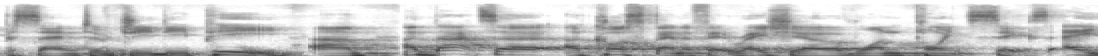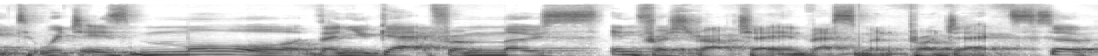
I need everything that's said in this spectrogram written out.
3% of GDP. Um, and that's a, a cost benefit ratio of 1.68, which is more than you get from most infrastructure investment projects. So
